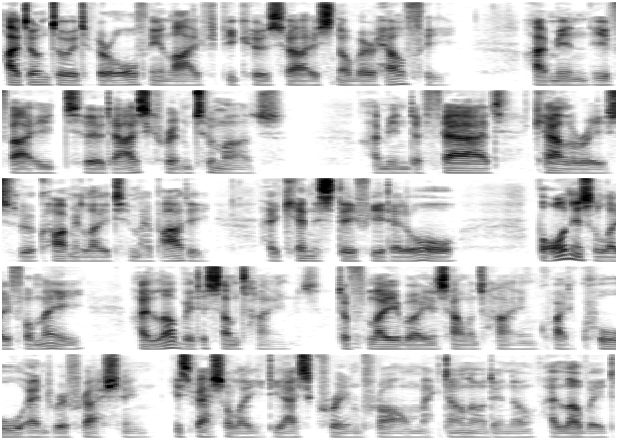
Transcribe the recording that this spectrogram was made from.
I don't do it very often in life because uh, it's not very healthy. I mean, if I eat uh, the ice cream too much, I mean, the fat calories will accumulate in my body. I can't stay fit at all. But honestly, for me, I love it sometimes. The flavor in summertime quite cool and refreshing, especially the ice cream from McDonald's. You know, I love it.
